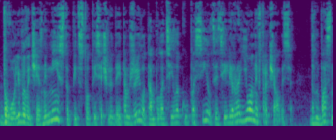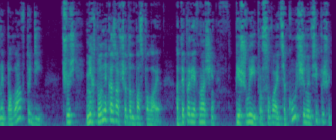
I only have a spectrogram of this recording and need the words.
доволі величезне місто, під 100 тисяч людей там жило, там була ціла купа сіл, це цілі райони втрачалися. Донбас не палав тоді. Чого ж ніхто не казав, що Донбас палає. А тепер, як наші пішли і просуваються Курщиною, всі пишуть:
